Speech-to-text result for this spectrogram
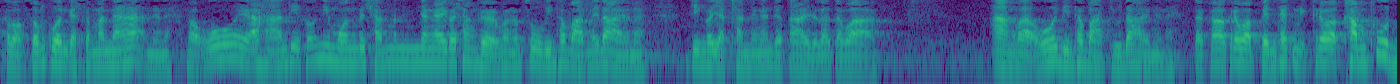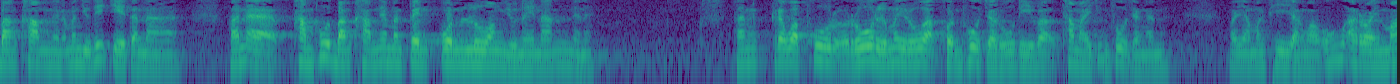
เขาบอกสมควรกับสมณะเนี่ยนะบอกโอ้ยอาหารที่เขานิมนต์ไปฉันมันยังไงก็ช่างเถอะมันสู้บินทบาทไม่ได้นะจริงก็อยากฉันอย่างนั้นจะตายอยู่แล้ว แต่ว่าอ้างว่าโอ้ยบินทบาทอยู่ได้เนี่ยนะแต่ก็เรียกว่าเป็นเทคนิคเรียกว่าคำพูดบางคำเนี่ยนะมันอยู่ที่เจตนาเพราะนั้นคำพูดบางคำเนี่ยมันเป็นกลลวงอยู่ในนั้นเนี่ยนะพันเรียกว่าพูดรู้หรือไม่รู้อะคนพูดจะรู้ดีว่าทำไมจึงพูดอย่างนั้น ว่าอย่างบางทีอย่างว่าโอ้อร่อยม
